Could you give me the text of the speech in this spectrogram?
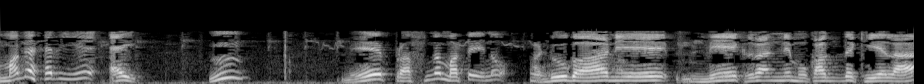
මගහැරියේ ඇයි? මේ ප්‍රශ්න මට එනවා. අඩු ගානේ මේ කරන්නේ මොකක්ද කියලා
